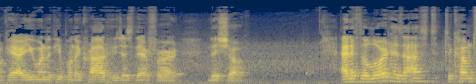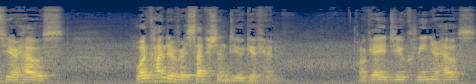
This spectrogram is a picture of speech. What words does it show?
Okay, are you one of the people in the crowd who's just there for this show? And if the Lord has asked to come to your house, what kind of reception do you give him? Okay, do you clean your house?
